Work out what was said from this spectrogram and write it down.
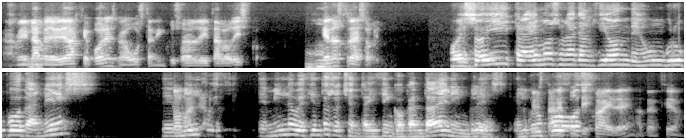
A mí la mayoría de las que pones me gustan, incluso las de Italo Disco. ¿Qué nos traes hoy? Pues hoy traemos una canción de un grupo danés de, Toma. 19- de 1985, cantada en inglés. El grupo Spotify, ¿eh? Atención.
